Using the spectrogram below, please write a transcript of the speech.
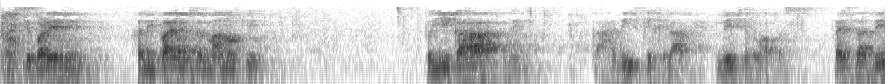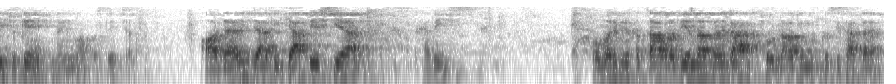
اس سے بڑے ہیں، خلیفہ ہے مسلمانوں کے۔ تو یہ کہا، نہیں، کہا حدیث کے خلاف ہے، لے چلو واپس۔ فیصلہ دے چکے ہیں، نہیں، واپس لے چلو۔ اور ڈائریکٹ جا کے کیا پیش کیا؟ حدیث۔ عمر بن خطاب رضی اللہ تعالیٰ نے کہا، چھوٹا ہو کہ مجھ کو سکھاتا ہے؟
